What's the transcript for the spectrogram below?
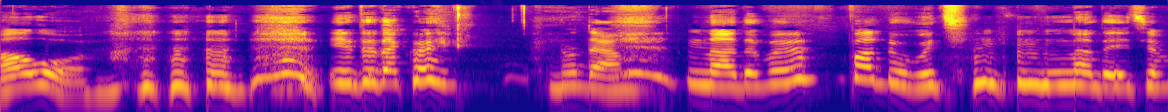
алло. И ты такой, Ну да. надо бы подумать над этим.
